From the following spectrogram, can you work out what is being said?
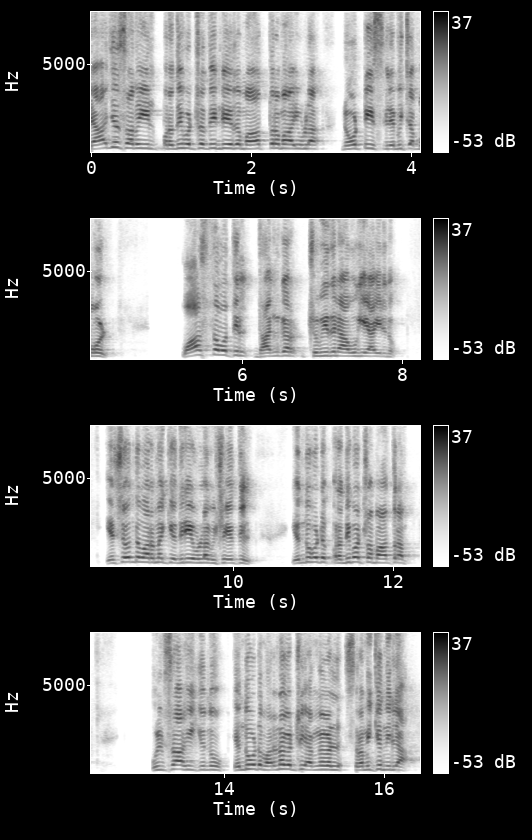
രാജ്യസഭയിൽ പ്രതിപക്ഷത്തിന്റേത് മാത്രമായുള്ള നോട്ടീസ് ലഭിച്ചപ്പോൾ വാസ്തവത്തിൽ ധൻഖർ ക്ഷുഭിതനാവുകയായിരുന്നു. യശ്വന്ത് വർമ്മയ്ക്കെതിരെയുള്ള വിഷയത്തിൽ എന്തുകൊണ്ട് പ്രതിപക്ഷം മാത്രം ഉത്സാഹിക്കുന്നു? എന്തുകൊണ്ട് ഭരണകക്ഷി അംഗങ്ങൾ ശ്രമിക്കുന്നില്ല?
